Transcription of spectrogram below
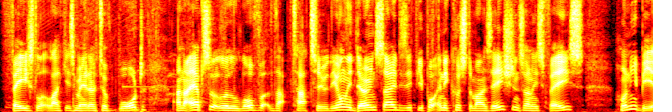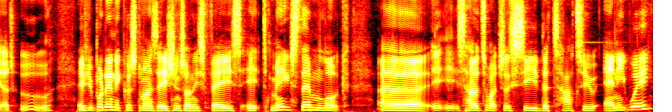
face look like it's made out of wood, and I absolutely love that tattoo. The only downside is if you put any customizations on his face, Honeybeard, ooh, if you put any customizations on his face, it makes them look, uh, it's hard to actually see the tattoo anyway,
